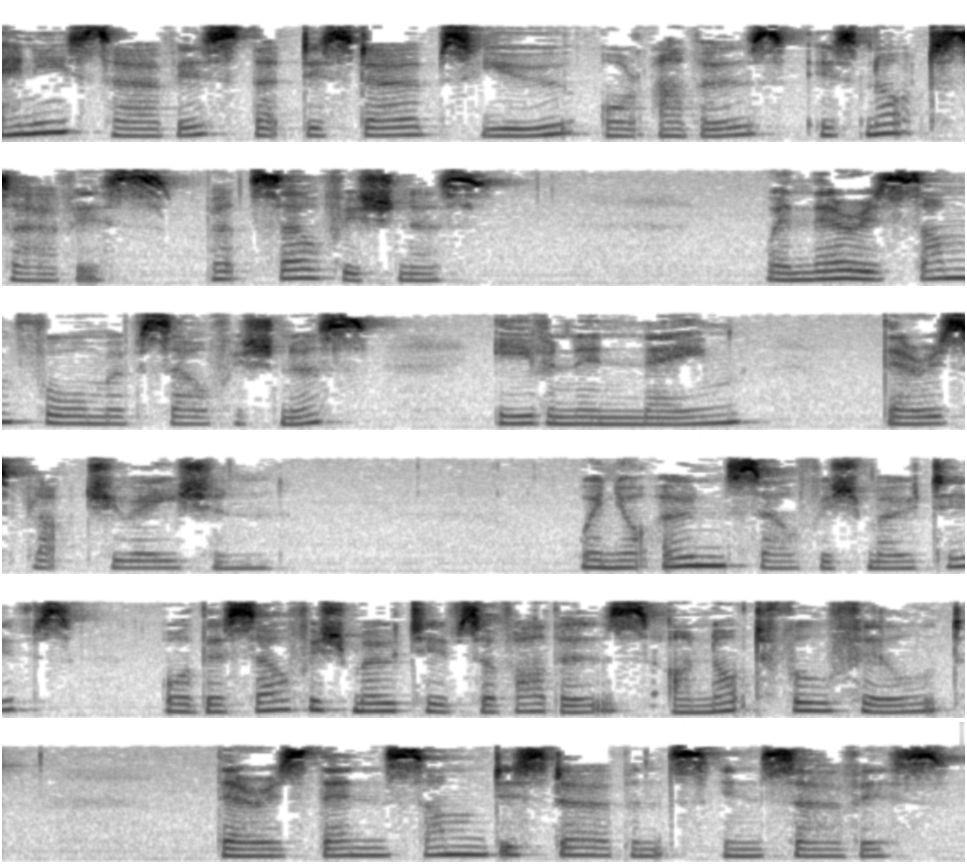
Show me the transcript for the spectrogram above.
Any service that disturbs you or others is not service, but selfishness. When there is some form of selfishness, even in name, there is fluctuation when your own selfish motives or the selfish motives of others are not fulfilled, there is then some disturbance in service.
